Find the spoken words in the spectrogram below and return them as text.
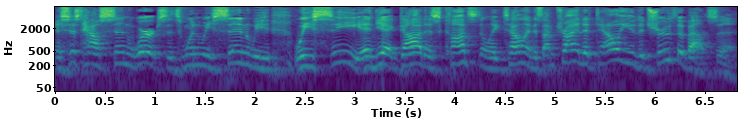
It's just how sin works. It's when we sin, we, we see. And yet, God is constantly telling us, I'm trying to tell you the truth about sin.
